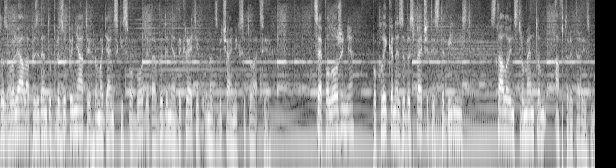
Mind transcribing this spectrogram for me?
дозволяла президенту призупиняти громадянські свободи та видання декретів у надзвичайних ситуаціях. Це положення, покликане забезпечити стабільність, стало інструментом авторитаризму.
